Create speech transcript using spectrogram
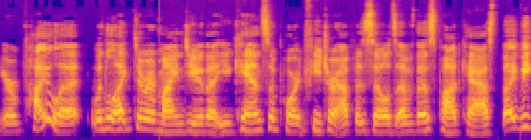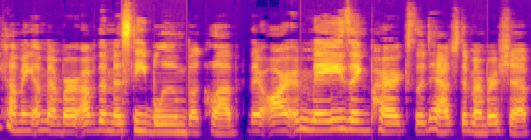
your pilot would like to remind you that you can support future episodes of this podcast by becoming a member of the Misty Bloom Book Club. There are amazing perks attached to membership.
